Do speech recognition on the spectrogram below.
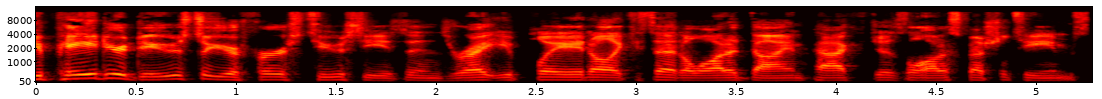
you paid your dues through your first two seasons, right? You played, like I said, a lot of dime packages, a lot of special teams.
